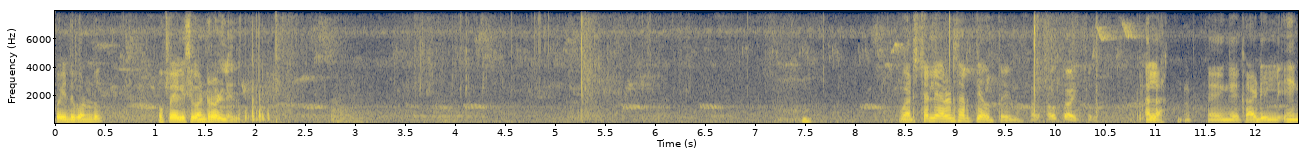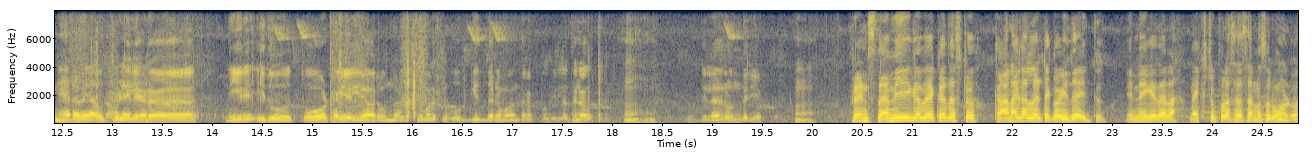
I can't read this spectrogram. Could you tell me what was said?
ಕೊಯ್ದುಕೊಂಡು ಉಪಯೋಗಿಸಿಕೊಂಡ್ರೆ ಒಳ್ಳೆಯದು ವರ್ಷದಲ್ಲಿ ಎರಡು ಸರ್ತಿ ಆಗ್ತಾ ಇದು? ಅಲ್ಲ ಹಿಂಗೆ ಕಾಡಿಲಿ ಹಿಂಗೆ ಹೆರವೆ ಆಗುತ್ತೆ ನೀರು ಇದು ತೋಟದಲ್ಲಿ ಯಾರು ಒಂದು ಅಡಕೆ ಮರಕ್ಕೆ ಹೋಗಿದ್ದರೆ ಮಾತ್ರ ಅಪ್ಪದು ಇಲ್ಲದ್ರೆ ಇಲ್ಲದ್ರೆ ಒಂದರಿ ಅಪ್ಪದು. ಫ್ರೆಂಡ್ಸ್ ನಮಗೀಗ ಬೇಕಾದಷ್ಟು ಕಾನಗಲ್ಲಟ್ಟೆ ಕೊಯ್ದಾಯಿತು ಇನ್ನೇಗಿದಾರ ನೆಕ್ಸ್ಟ್ ನೆಕ್ಸ್ಟ್ ಪ್ರೊಸೆಸನ್ನು ಶುರು ಮಾಡುವ.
